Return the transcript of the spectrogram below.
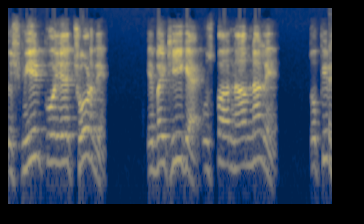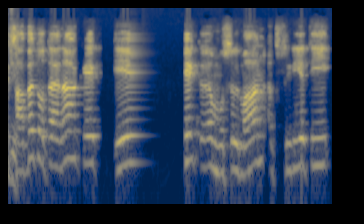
कश्मीर को ये छोड़ दें कि भाई ठीक है उसका नाम ना लें। तो फिर साबित होता है ना कि एक, एक मुसलमान अक्सरियती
